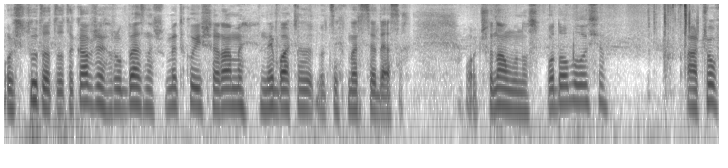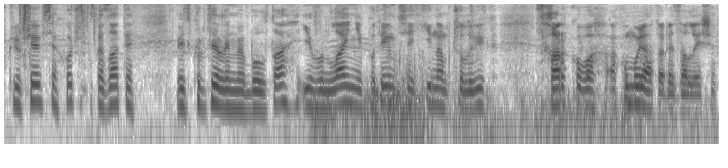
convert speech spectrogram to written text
Ось тут, то така вже грубезна, що ми такої шарами не бачили на цих мерседесах. От що нам воно сподобалося. А що включився, хочу показати. Відкрутили ми болта і в онлайні подивимося, який нам чоловік з Харкова акумулятори залишив.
